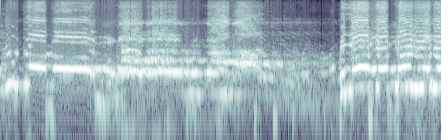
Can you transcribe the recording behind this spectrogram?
ਮੁਰਦਾਬਾਦ ਮੁਰਦਾਬਾਦ ਪੰਜਾਬ ਦੇ ਪਾਣੀਆਂ ਦੇ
